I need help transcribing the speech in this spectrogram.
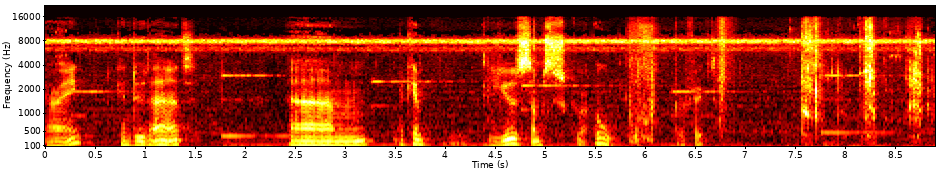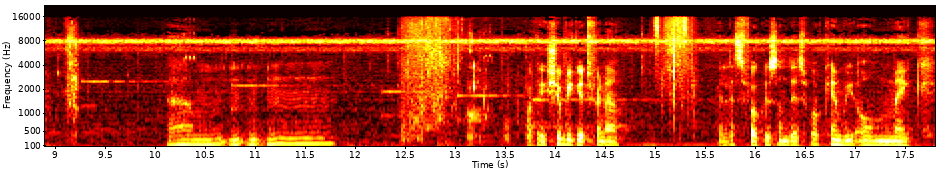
Alright, can do that. Um, I can use some scrap. Oh, perfect. Um, mm, mm, mm. Okay, should be good for now. Let's focus on this. What can we all make?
